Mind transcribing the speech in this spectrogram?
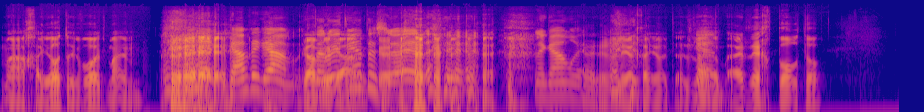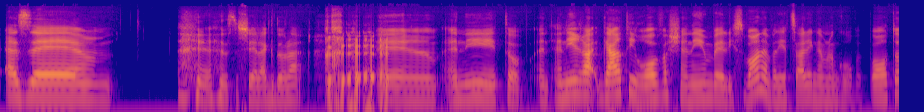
מה, אחיות, אויבות? מה הם? גם וגם. גם וגם? תלוי את מי אתה כן. שואל. לגמרי. כן, נראה לי אחיות. אז מה, כן. אז איך פורטו? אז... אה, זו שאלה גדולה. אה, אני, טוב, אני גרתי רוב השנים בליסבון, אבל יצא לי גם לגור בפורטו,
